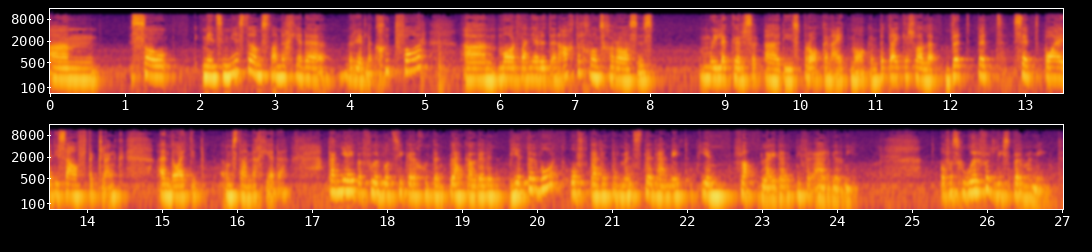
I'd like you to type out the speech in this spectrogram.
um sal mense meeste omstandighede redelik goed vaar. Um maar wanneer dit in agtergrondsgeraas is, moeiliker uh, die spraak kan uitmaak en baie keer sal 'n wit pit sit baie dieselfde klink in daai tipe omstandighede. Kan jy byvoorbeeld sekere goed in plek hou dat dit beter word of dat dit ten minste dan net op een vlak bly dat dit nie vererger nie? Of is gehoorverlies permanent?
